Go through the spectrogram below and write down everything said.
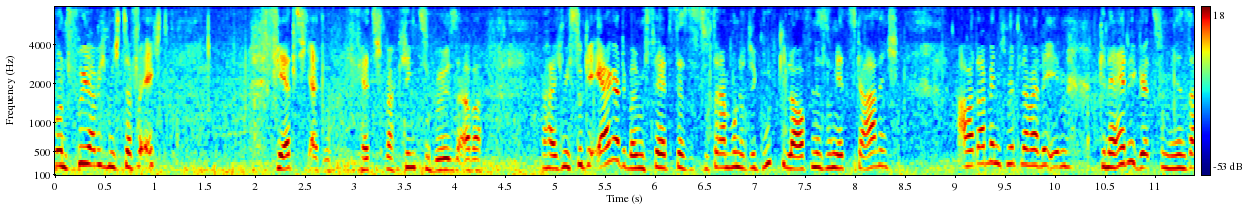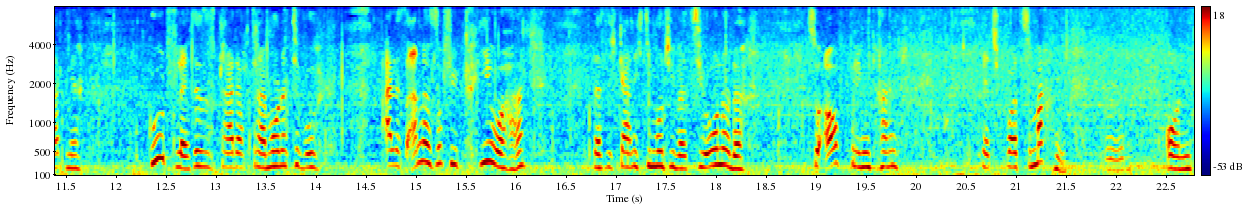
Und früher habe ich mich dafür echt fertig, also fertig war klingt so böse, aber da habe ich mich so geärgert über mich selbst, dass es so drei Monate gut gelaufen ist und jetzt gar nicht. Aber da bin ich mittlerweile eben gnädiger zu mir und sage mir, gut, vielleicht ist es gerade auch drei Monate, wo alles andere so viel Prio hat, dass ich gar nicht die Motivation oder so aufbringen kann, jetzt Sport zu machen. Und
